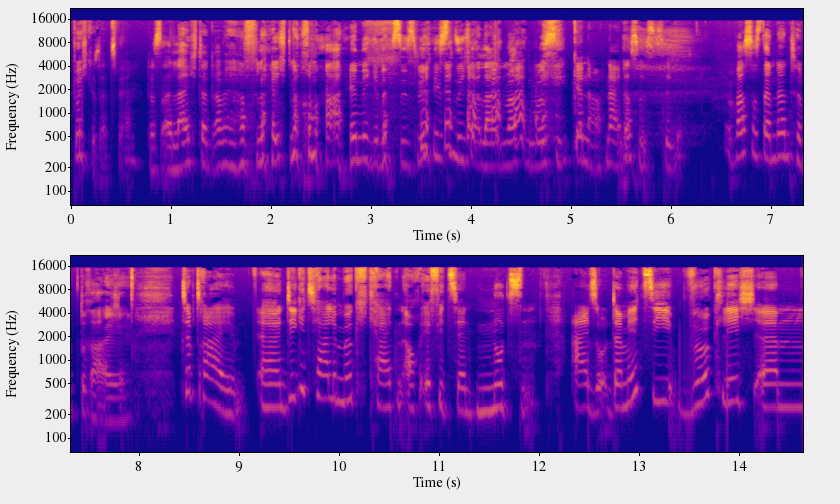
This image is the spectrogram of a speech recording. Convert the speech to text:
durchgesetzt werden. Das erleichtert aber ja vielleicht noch mal einige, dass sie es wenigstens nicht allein machen müssen. Genau, nein, das ist. Was ist denn dein Tipp 3? Tipp 3. Äh, digitale Möglichkeiten auch effizient nutzen. Also, damit Sie wirklich ähm,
